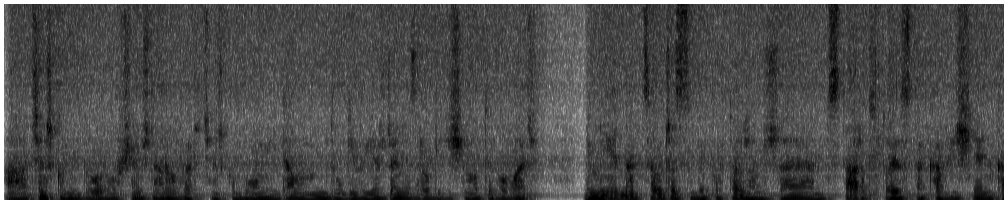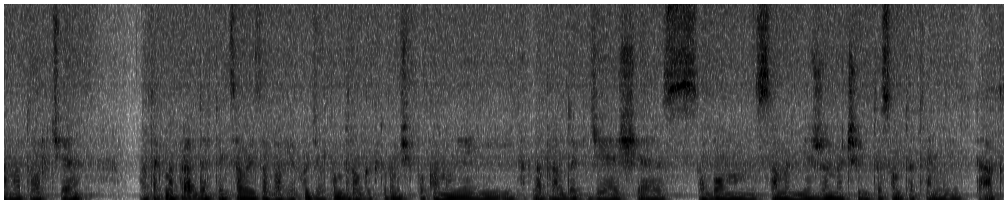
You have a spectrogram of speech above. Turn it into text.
a ciężko mi było wsiąść na rower, ciężko było mi tam długie wyjeżdżenie zrobić i się motywować Niemniej jednak cały czas sobie powtarzam, że start to jest taka wisienka na torcie, a tak naprawdę w tej całej zabawie chodzi o tą drogę, którą się pokonuje i, i tak naprawdę gdzie się z sobą samym mierzymy, czyli to są te treningi, tak.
